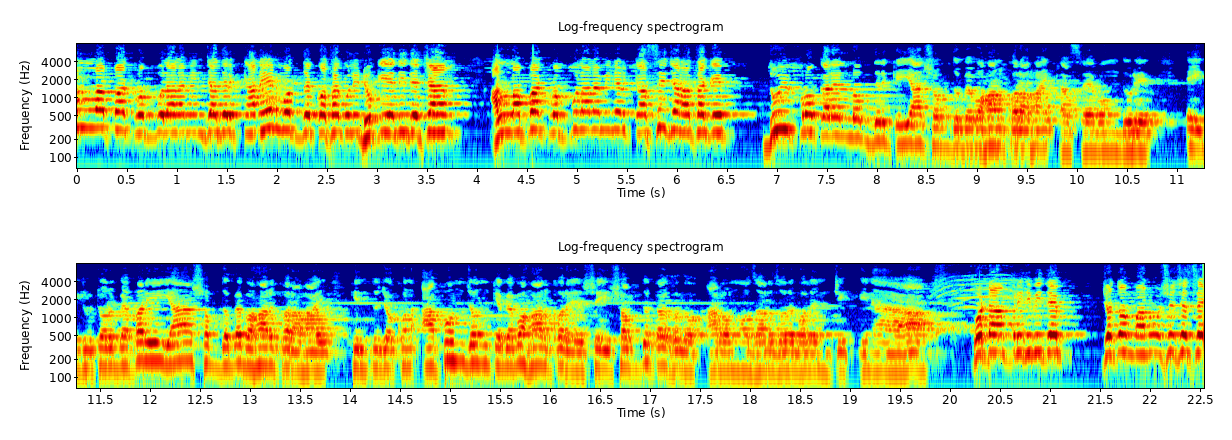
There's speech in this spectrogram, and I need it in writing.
আল্লাহ পাক রব্বুল আলমিন যাদের কানের মধ্যে কথাগুলি ঢুকিয়ে দিতে চান আল্লাহ পাক রব্বুল আলমিনের কাছে যারা থাকে, দুই প্রকারের লোকদেরকে ইয়া শব্দ ব্যবহার করা হয়, কাছে এবং দূরে। এই দুটোর ব্যাপারে ইয়া শব্দ ব্যবহার করা হয়, কিন্তু যখন আপন জনকে ব্যবহার করে, সেই শব্দটা হলো আরও মজার জোরে বলেন, ঠিক কিনা? গোটা পৃথিবীতে যত মানুষ এসেছে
